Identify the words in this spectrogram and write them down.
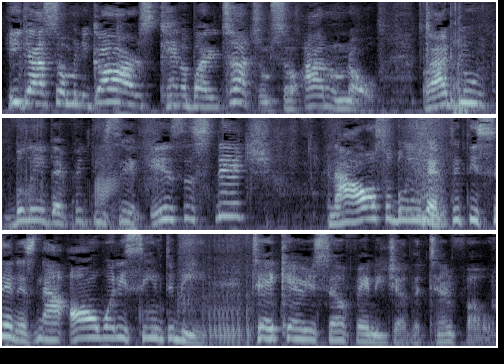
he got so many guards, can't nobody touch him. So I don't know. But I do believe that 50 Cent is a snitch. And I also believe that 50 Cent is not all what he seemed to be. Take care of yourself and each other tenfold.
